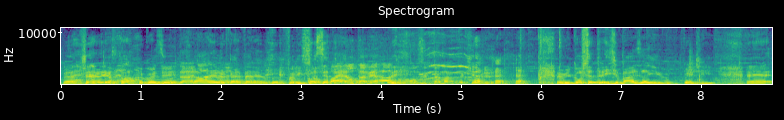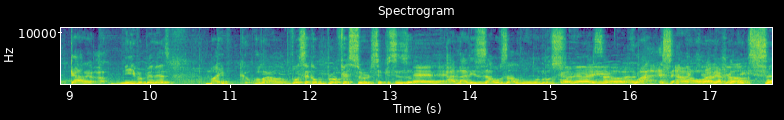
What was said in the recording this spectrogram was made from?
Pera, pera, eu ia falar uma coisa. Verdade. Ah, lembra, pera, pera. Foi me Seu pai não tava errado, o músico foi máquina aqui. Eu me concentrei demais, aí perdi. É, cara, nível, beleza. Mas, Léo, você como professor, você precisa É. analisar os alunos. Olha aí, ó. Qua- Aqui, Ah, olha a conexão.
